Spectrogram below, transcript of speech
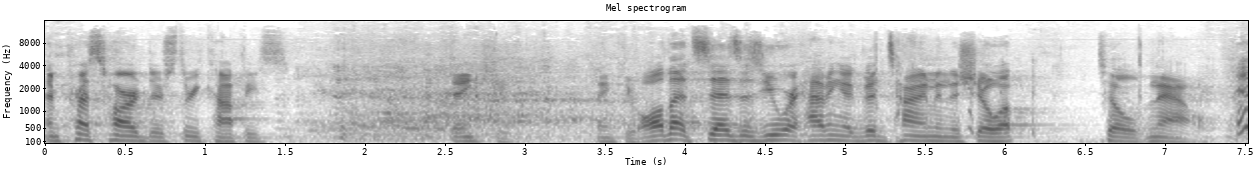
And press hard, there's three copies. Thank you. Thank you. All that says is you were having a good time in the show up till now.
